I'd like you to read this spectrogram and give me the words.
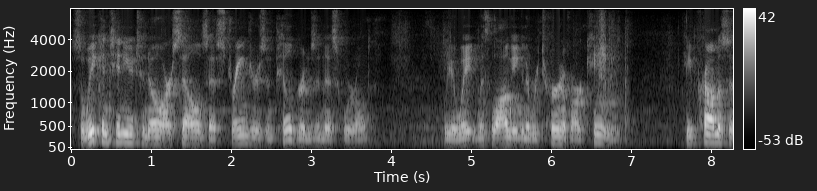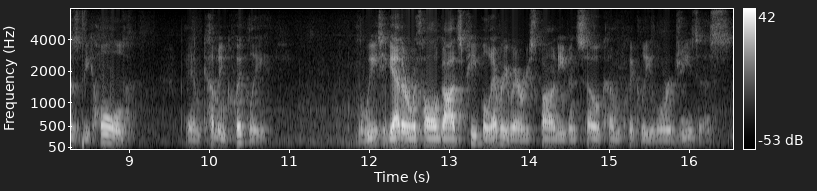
So we continue to know ourselves as strangers and pilgrims in this world we await with longing the return of our King. He promises, Behold, I am coming quickly. And we, together with all God's people everywhere, respond, Even so, come quickly, Lord Jesus.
